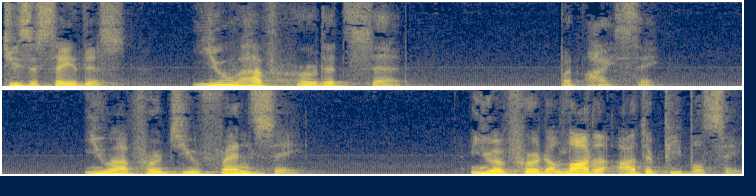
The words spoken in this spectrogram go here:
Jesus say this You have heard it said, but I say. You have heard your friends say. You have heard a lot of other people say.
